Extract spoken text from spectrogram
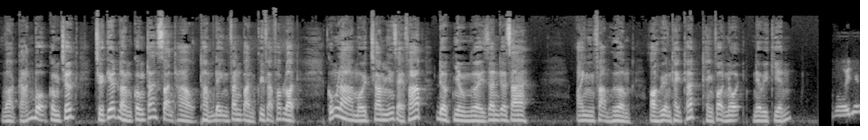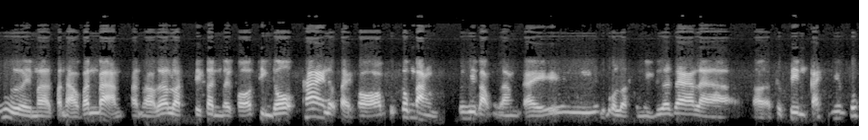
và cán bộ công chức trực tiếp làm công tác soạn thảo, thẩm định văn bản quy phạm pháp luật cũng là một trong những giải pháp được nhiều người dân đưa ra. Anh Phạm Hường ở huyện Thạch Thất, thành phố Hà Nội nêu ý kiến. Với những người mà soạn thảo văn bản, soạn thảo ra luật thì cần phải có trình độ, hai nữa phải có sự công bằng. Tôi hy vọng rằng cái những bộ luật của mình đưa ra là uh, thực thi một cách nghiêm túc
